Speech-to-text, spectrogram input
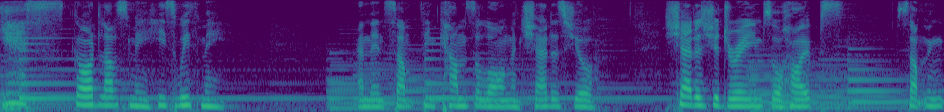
Yes, God loves me. He's with me. And then something comes along and shatters your shatters your dreams or hopes. Something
